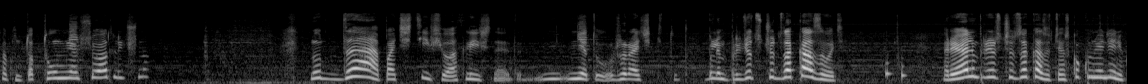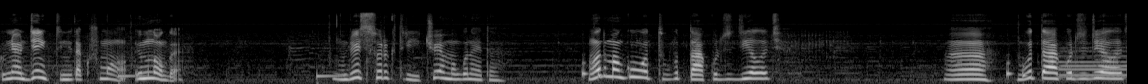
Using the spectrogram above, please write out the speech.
Так, ну так-то у меня все отлично. Ну да, почти все отлично. Это, нету жрачки тут. Блин, придется что-то заказывать. Реально придется что-то заказывать. А сколько у меня денег? У меня денег-то не так уж мало. И много. 243. Что я могу на это? Вот могу вот, вот так вот сделать. А, вот так вот сделать.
